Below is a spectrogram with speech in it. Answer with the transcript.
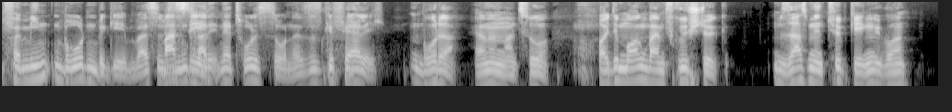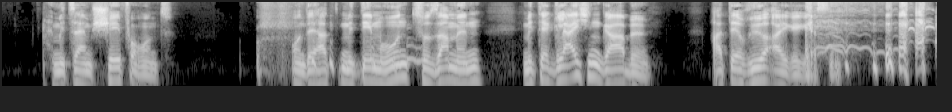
verminten Boden begeben. Weißt du, wir sind Basti. gerade in der Todeszone. Das ist gefährlich. Bruder, hör mir mal zu. Heute Morgen beim Frühstück saß mir ein Typ gegenüber mit seinem Schäferhund. Und er hat mit dem Hund zusammen, mit der gleichen Gabel, hat der Rührei gegessen.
